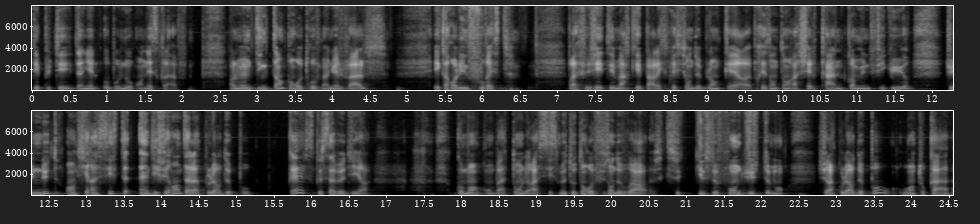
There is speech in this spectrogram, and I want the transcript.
députée Danielle Obono en esclave. Dans le même think tank, on retrouve Manuel Valls et Caroline Fourest. Bref, j'ai été marqué par l'expression de Blanquer présentant Rachel Kahn comme une figure d'une lutte antiraciste indifférente à la couleur de peau. Qu'est-ce que ça veut dire? Comment combat-on le racisme tout en refusant de voir ce qu'il se fonde justement sur la couleur de peau, ou en tout cas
